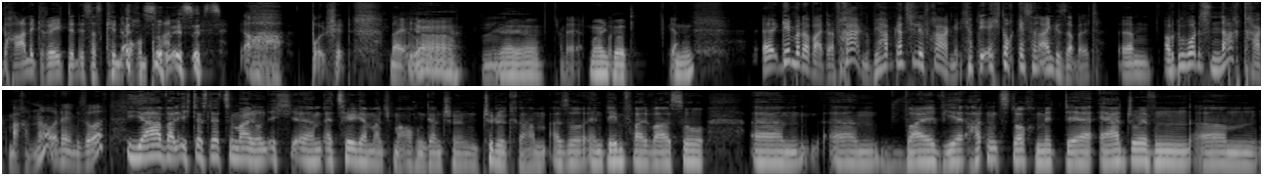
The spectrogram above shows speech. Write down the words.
Panik regt, dann ist das Kind auch im Panik. so ist es. Ah, Bullshit. Naja. Ja, hm. ja, ja. Naja, mein Gott. Ja. Mhm. Äh, gehen wir da weiter. Fragen. Wir haben ganz viele Fragen. Ich habe die echt noch gestern eingesammelt. Ähm, aber du wolltest einen Nachtrag machen, ne? Oder irgendwie sowas? Ja, weil ich das letzte Mal und ich ähm, erzähle ja manchmal auch einen ganz schönen Tüdelkram. Also in dem Fall war es so, ähm, ähm, weil wir hatten es doch mit der Air-Driven ähm,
